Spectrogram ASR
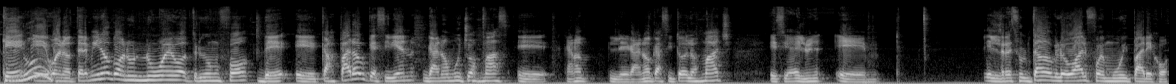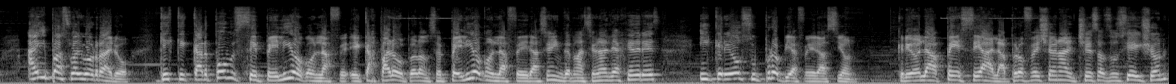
Que, No. eh, bueno, terminó con un nuevo triunfo de eh, Kasparov, que si bien ganó muchos más, eh, ganó, le ganó casi todos los matches, es decir, el, eh, el resultado global fue muy parejo. Ahí pasó algo raro, que es que Karpov se peleó con la eh, Kasparov, perdón, se peleó con la Federación Internacional de Ajedrez y creó su propia federación. Creó la PSA, la Professional Chess Association.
